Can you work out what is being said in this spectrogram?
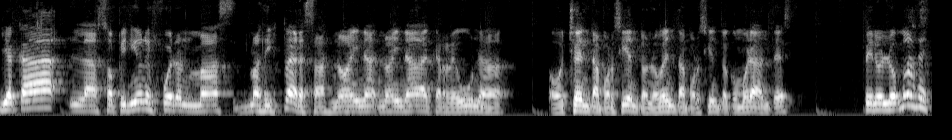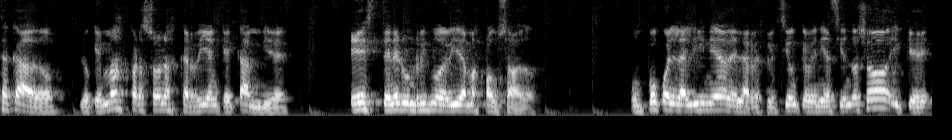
Y acá las opiniones fueron más, más dispersas, no hay, no hay nada que reúna 80%, 90% como era antes, pero lo más destacado, lo que más personas querrían que cambie, es tener un ritmo de vida más pausado. Un poco en la línea de la reflexión que venía haciendo yo y que,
